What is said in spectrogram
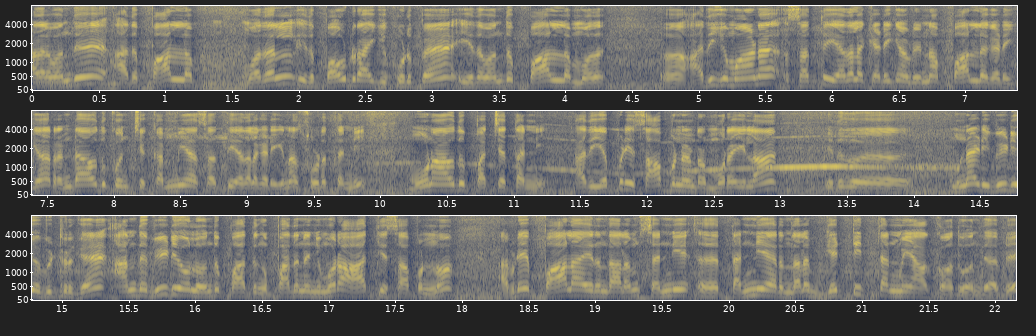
அதில் வந்து அது பாலில் முதல் இது பவுடர் ஆக்கி கொடுப்பேன். இதை வந்து பாலில் முத அதிகமான சத்து எதில் கிடைக்கும் அப்படின்னா பாலில் கிடைக்கும். ரெண்டாவது கொஞ்சம் கம்மியாக சத்து எதில் கிடைக்கும்னா சுட தண்ணி. மூணாவது பச்சை தண்ணி. அது எப்படி சாப்பிடணுன்ற முறையெல்லாம் இதுக்கு முன்னாடி வீடியோ விட்டுருக்கேன். அந்த வீடியோவில் வந்து பார்த்துங்க. பதினஞ்சு முறை ஆற்றி சாப்பிட்ணும். அப்படியே பாலாக இருந்தாலும் சன்னி தண்ணியாக இருந்தாலும் கெட்டித்தன்மை ஆக்கும் அது வந்து அது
